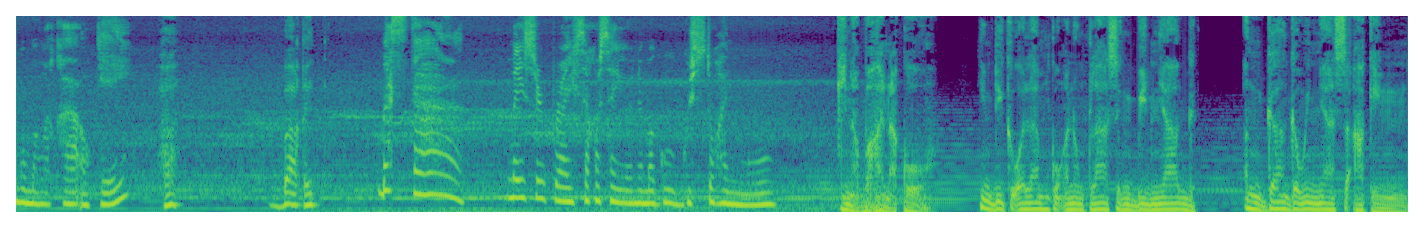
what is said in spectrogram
ngumanga ka, okay? Ha? Bakit? Basta, may surprise ako sa iyo na magugustuhan mo. Kinabahan ako. Hindi ko alam kung anong klaseng binyag ang gagawin niya sa akin.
